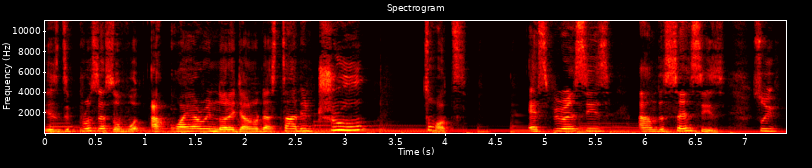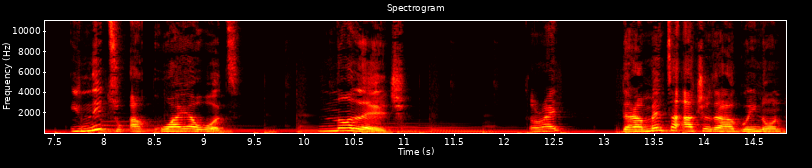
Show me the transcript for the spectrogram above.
is the process of what acquiring knowledge and understanding through thoughts, experiences, and the senses. So you, you need to acquire what knowledge. All right there are mental actions that are going on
